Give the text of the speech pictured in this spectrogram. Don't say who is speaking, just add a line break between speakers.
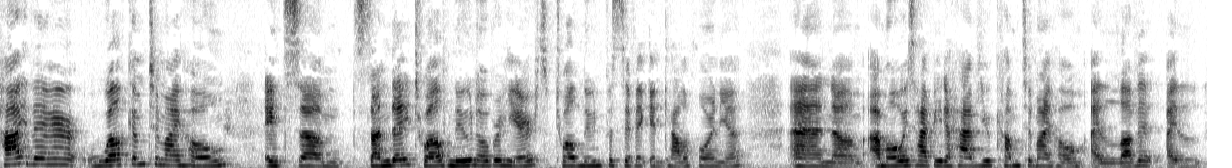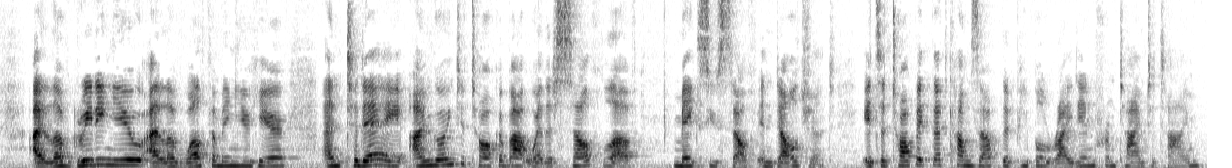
Hi there, welcome to my home. It's um, Sunday, 12 noon over here, it's 12 noon Pacific in California. And um, I'm always happy to have you come to my home. I love it. I, I love greeting you. I love welcoming you here. And today I'm going to talk about whether self-love makes you self-indulgent. It's a topic that comes up that people write in from time to time.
